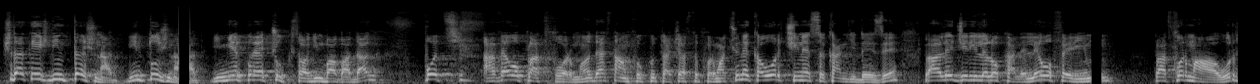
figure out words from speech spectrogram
și dacă ești din Tășnad, din Tujnad, din Miercurea Ciuc sau din Babadag, poți avea o platformă, de asta am făcut această formațiune, ca oricine să candideze la alegerile locale. Le oferim platforma AUR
